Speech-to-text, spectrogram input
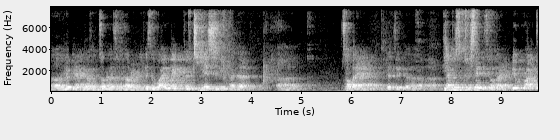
呃，有两个很重要的传道人，一个是 Y Way，就是青年使命团的呃创办人。跟这个呃 Campus Crusade 的创办人 Bill Bright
